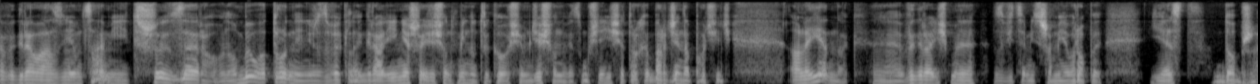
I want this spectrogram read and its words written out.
Polska wygrała z Niemcami 3-0. No było trudniej niż zwykle. Grali nie 60 minut, tylko 80, więc musieli się trochę bardziej napocić. Ale jednak e, wygraliśmy z wicemistrzami Europy. Jest dobrze.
